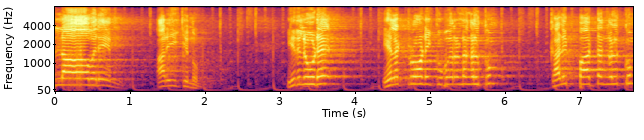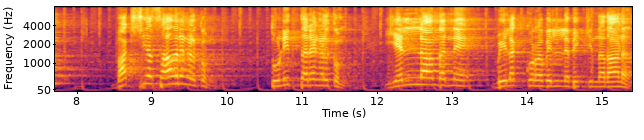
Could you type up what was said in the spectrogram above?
എല്ലാവരെയും അറിയിക്കുന്നു. ഇതിലൂടെ ഇലക്ട്രോണിക് ഉപകരണങ്ങൾക്കും കളിപ്പാട്ടങ്ങൾക്കും ഭക്ഷ്യ സാധനങ്ങൾക്കും തുണിത്തരങ്ങൾക്കും എല്ലാം തന്നെ വിലക്കുറവിൽ ലഭിക്കുന്നതാണ്.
